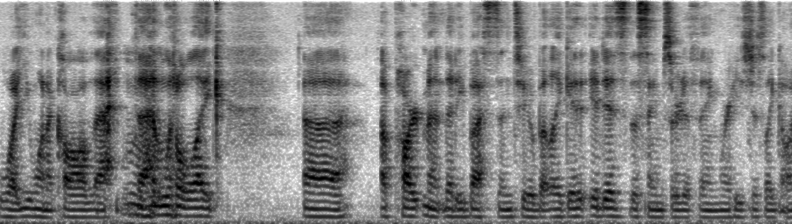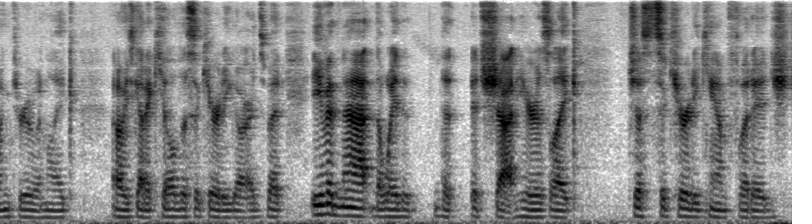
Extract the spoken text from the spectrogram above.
what you want to call that that Mhm. little like uh, apartment that he busts into, but like it, it is the same sort of thing where he's just like going through and like oh he's got to kill the security guards, but even that the way that that it's shot here is like just security cam footage.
